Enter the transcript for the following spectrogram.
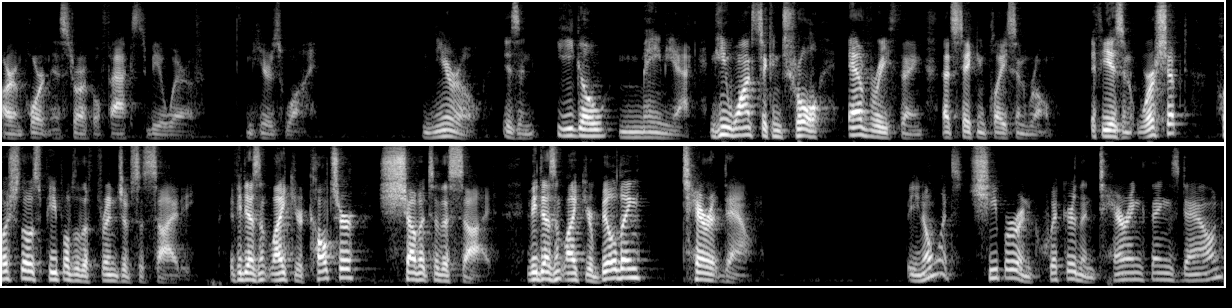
are important historical facts to be aware of. And here's why Nero is an egomaniac, and he wants to control everything that's taking place in Rome. If he isn't worshiped, push those people to the fringe of society. If he doesn't like your culture, shove it to the side. If he doesn't like your building, tear it down. But you know what's cheaper and quicker than tearing things down?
